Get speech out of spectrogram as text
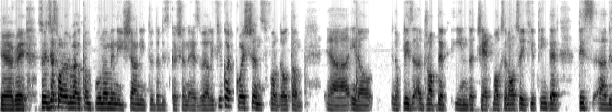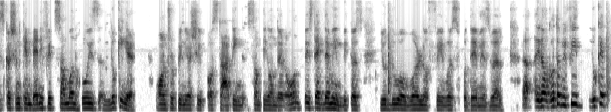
Yeah, great. So I just wanted to welcome Poonam and Ishani to the discussion as well. If you got questions for Gautam, uh, you know, you know, please uh, drop that in the chat box. And also, if you think that this uh, discussion can benefit someone who is looking at entrepreneurship or starting something on their own, please take them in because you do a world of favors for them as well. Uh, you know, Gautam, if we look at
